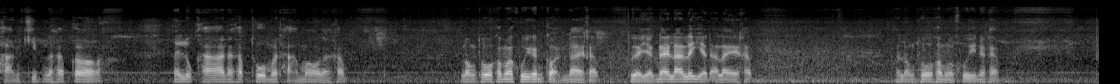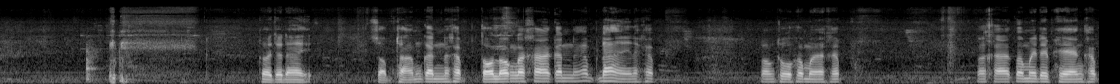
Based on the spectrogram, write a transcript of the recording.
ผ่านคลิปนะครับ ก็ให้ลูกค้านะครับ โทรมาถามเอานะครับ ลองโทรเข้ามาคุยกันก่อนได้ครับเผื่ออยากได้รายละเอียดอะไรครับลองโทรเข้ามาคุยนะครับ ก็จะได้สอบถามกันนะครับ ต่อรองราคากันนะครับได้นะครับ ลองโทรเข้ามาครับ ราคาก็ไม่ได้แพงครับ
